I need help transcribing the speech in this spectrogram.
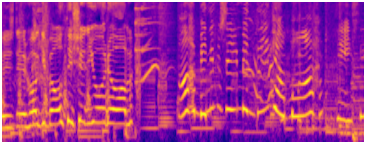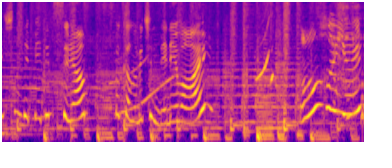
Ejderha gibi ateş ediyorum. Ah benim üzerime değil ama. Neyse şimdi benim sıram. Bakalım içinde ne var? Ah hayır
